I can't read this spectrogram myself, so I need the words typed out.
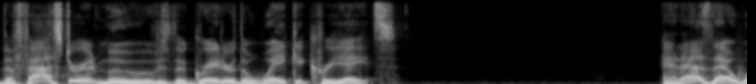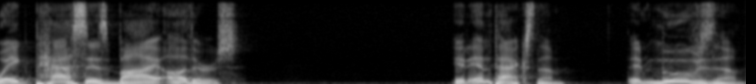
the faster it moves, the greater the wake it creates. And as that wake passes by others, it impacts them, it moves them,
